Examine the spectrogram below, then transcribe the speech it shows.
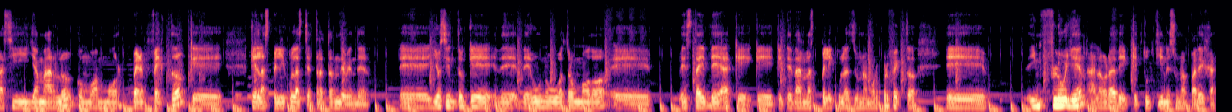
así llamarlo, como amor perfecto que, las películas te tratan de vender. Eh, yo siento que de, uno u otro modo, eh, esta idea que, te dan las películas de un amor perfecto, eh, influyen a la hora de que tú tienes una pareja,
